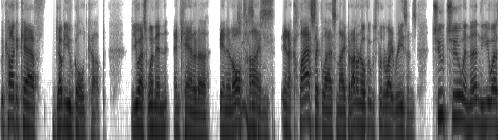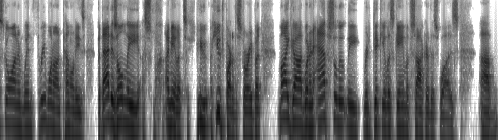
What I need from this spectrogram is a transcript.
the CONCACAF W Gold Cup, U.S. women and Canada in an all time, in a classic last night, but I don't know if it was for the right reasons. 2 2, and then the U.S. go on and win 3 1 on penalties. But that is only, a, I mean, it's a hu- a huge part of the story. But my God, what an absolutely ridiculous game of soccer this was. Um,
